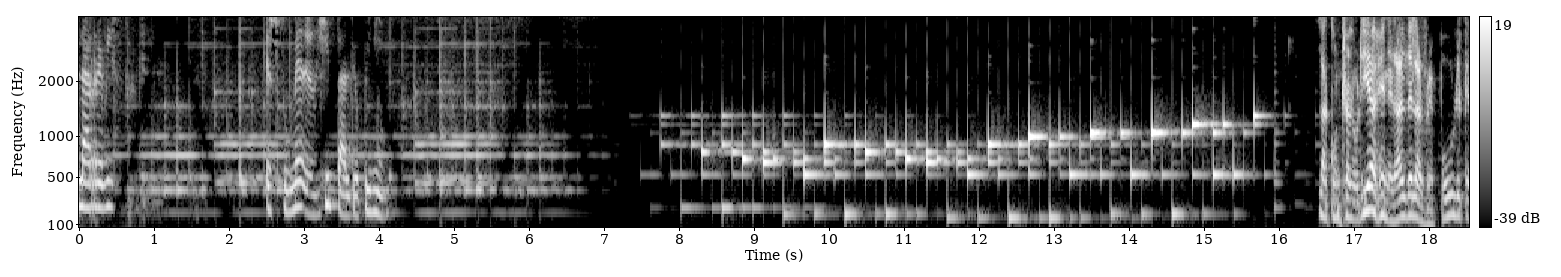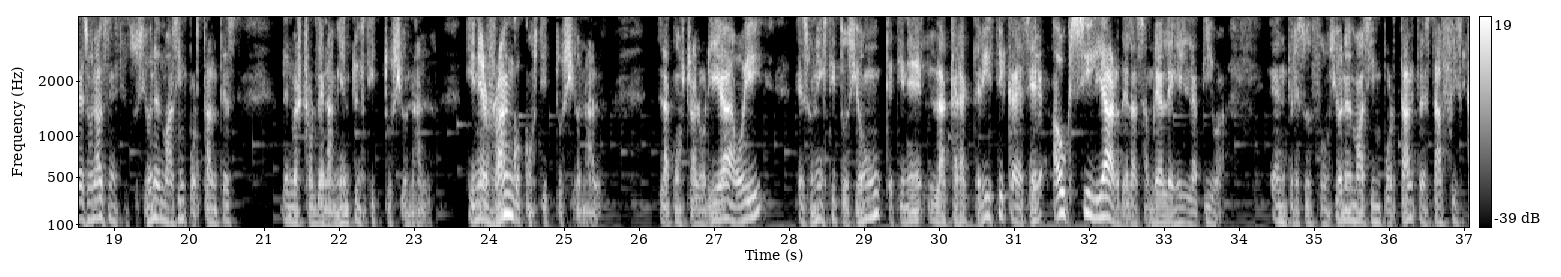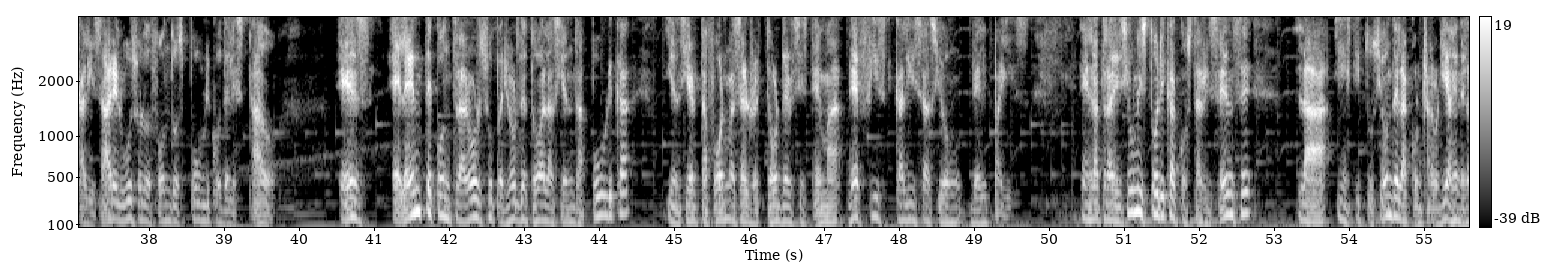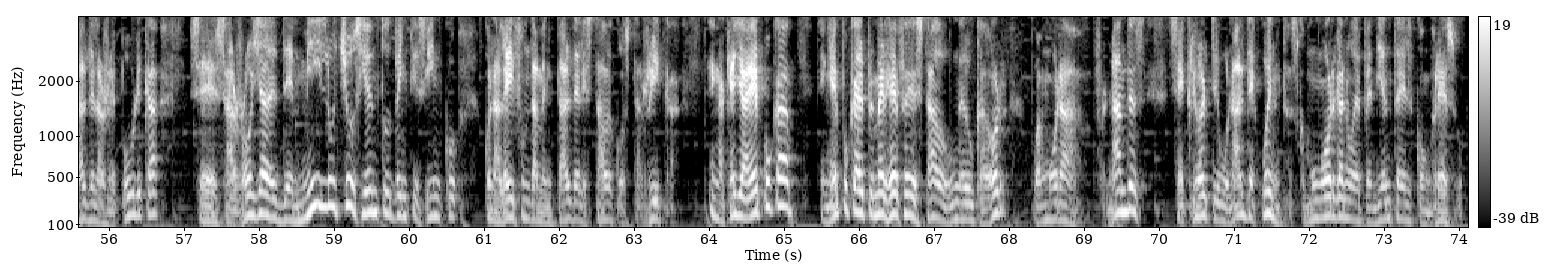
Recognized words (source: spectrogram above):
La revista es tu medio digital de opinión. La Contraloría General de la República es una de las instituciones más importantes de nuestro ordenamiento institucional. Tiene rango constitucional. La Contraloría hoy es una institución que tiene la característica de ser auxiliar de la Asamblea Legislativa. Entre sus funciones más importantes está fiscalizar el uso de los fondos públicos del Estado. Es el ente contralor superior de toda la hacienda pública y en cierta forma es el rector del sistema de fiscalización del país. En la tradición histórica costarricense, la institución de la Contraloría General de la República se desarrolla desde 1825 con la ley fundamental del Estado de Costa Rica. En aquella época, en época del primer jefe de Estado, un educador, Juan Mora Fernández, se creó el Tribunal de Cuentas como un órgano dependiente del Congreso,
